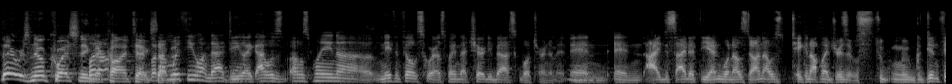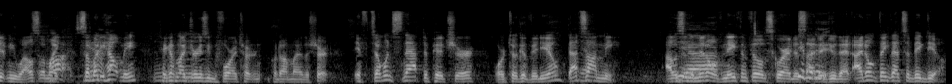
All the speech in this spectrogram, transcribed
there was no questioning the I'm- context But of I'm it. with you on that, D. Like I was, I was playing uh, Nathan Phillips Square. I was playing that charity basketball tournament, Mm-hmm. and and I decided at the end when I was done, I was taking off my jersey. It was too- it didn't fit me well, so I'm like, somebody yeah. help me take off my jersey before I turn, put on my other shirt. If someone snapped a picture or took a video, that's on me. I was in the middle of Nathan Phillips Square. I decided but to do that. I don't think that's a big deal.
